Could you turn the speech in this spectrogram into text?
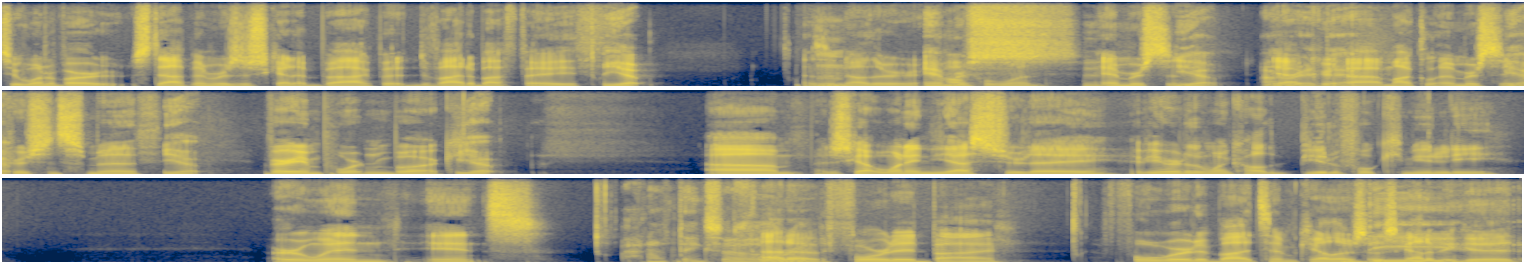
to one of our staff members. Just got it back, but Divided by Faith Yep. is Mm. another helpful one. Emerson? Emerson. Yep. I yeah, read that. Uh, Michael Emerson, Yep. Christian Smith. Yep. Very important book. Yep. Um, I just got one in yesterday. Have you heard of the one called Beautiful Community? Irwyn Ince, I don't think so. Out of- forwarded by forwarded by Tim Keller, so it's got to be good.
